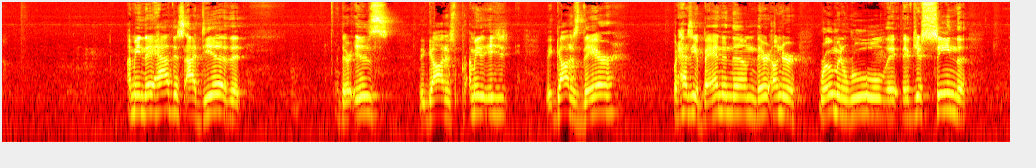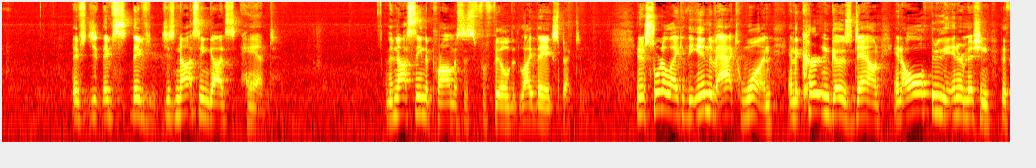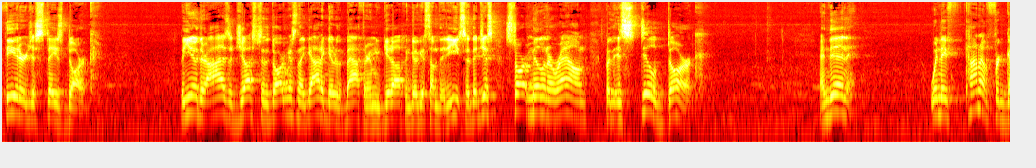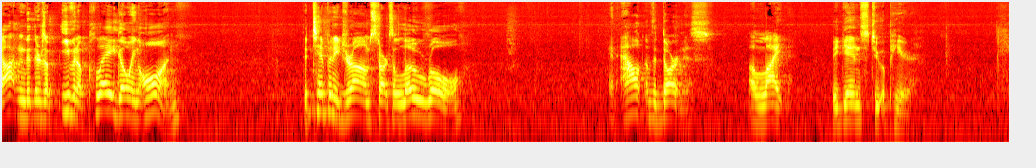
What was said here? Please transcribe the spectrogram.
I mean, they had this idea that there is, that God is, I mean, that God is there, but has He abandoned them? They're under Roman rule. They, they've just seen the, they've, they've, they've just not seen God's hand. They've not seen the promises fulfilled like they expected. And it's sort of like at the end of Act 1, and the curtain goes down, and all through the intermission, the theater just stays dark. But you know, their eyes adjust to the darkness and they got to go to the bathroom and get up and go get something to eat. So they just start milling around, but it's still dark. And then when they've kind of forgotten that there's a, even a play going on, the timpani drum starts a low roll. And out of the darkness, a light begins to appear.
